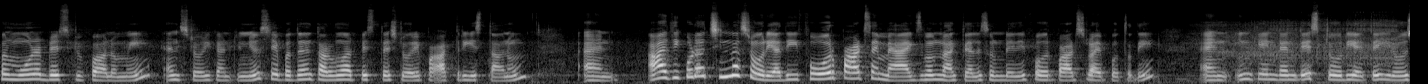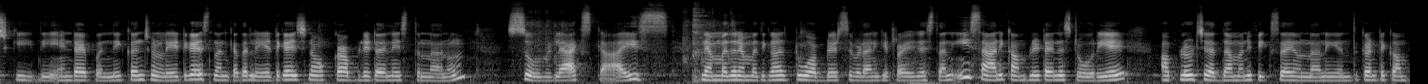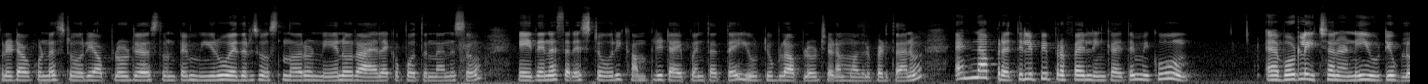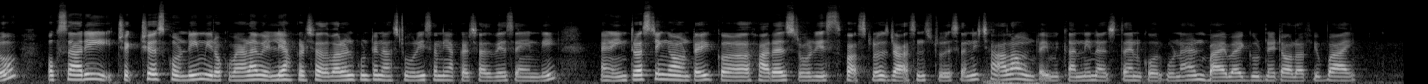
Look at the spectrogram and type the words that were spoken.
for more updates to follow me and story continues రేపొద్దున తరువు అర్పిస్తే స్టోరీ పార్ట్ త్రీ ఇస్తాను. అండ్ అది కూడా చిన్న స్టోరీ అది ఫోర్ పార్ట్స్ మ్యాక్సిమం నాకు తెలిసి ఉండేది. ఫోర్ పార్ట్స్లో అయిపోతుంది. అండ్ ఇంకేంటంటే స్టోరీ అయితే ఈ రోజుకి ఇది ఎండ్ అయిపోయింది. కొంచెం లేట్గా ఇస్తున్నాను కదా లేట్గా ఇచ్చిన ఒక్క అప్డేట్ అయినా ఇస్తున్నాను. సో రిలాక్స్ గాయస్ నెమ్మది నెమ్మదిగా టూ అప్డేట్స్ ఇవ్వడానికి ట్రై చేస్తాను. ఈసారి కంప్లీట్ అయిన స్టోరీయే అప్లోడ్ చేద్దామని ఫిక్స్ అయి ఉన్నాను. ఎందుకంటే కంప్లీట్ అవ్వకుండా స్టోరీ అప్లోడ్ చేస్తుంటే మీరు ఎదురు చూస్తున్నారు నేను రాయలేకపోతున్నాను. సో ఏదైనా సరే స్టోరీ కంప్లీట్ అయిపోయిన తర్వాత యూట్యూబ్లో అప్లోడ్ చేయడం మొదలు పెడతాను అండ్ నా ప్రతిలిపి ప్రొఫైల్ లింక్ అయితే మీకు అబౌట్లో ఇచ్చానండి యూట్యూబ్లో. ఒకసారి చెక్ చేసుకోండి మీరు ఒకవేళ వెళ్ళి అక్కడ చదవాలనుకుంటే నా స్టోరీస్ అన్నీ అక్కడ చదివేసేయండి. అండ్ ఇంట్రెస్టింగ్గా ఉంటాయి హరర్ స్టోరీస్ ఫస్ట్లో రాసిన స్టోరీస్ అన్నీ చాలా ఉంటాయి మీకు అన్నీ నచ్చుతాయని కోరుకున్నాను and bye bye good night all of you bye.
